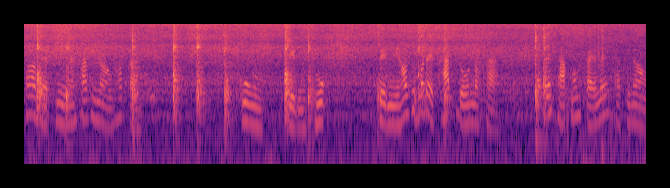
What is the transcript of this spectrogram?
ทอดแบบนี้นะคะพี่น้องเท่ากับกุ้งเส้นชุก เส้นนี้เขาจะไม่ได้พัดโดนหรอกค่ะใส่ผักลงไปเลยค่ะพี่น้อง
